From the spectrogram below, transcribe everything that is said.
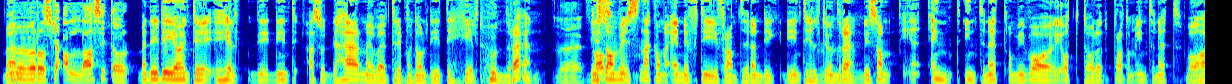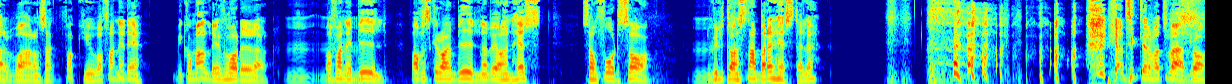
Men, Men, vadå, ska alla sitta och... men det är det jag inte helt... Det, det är inte, alltså det här med webb 3.0, det är inte helt hundra än. Nej, Det är som vi snackar om NFT i framtiden, det, det är inte helt Mm. hundra än. Det är som in, internet. Om vi var i 80-talet och pratade om internet, vad har, vad har de sagt? Fuck you, vad fan är det? Vi kommer aldrig få ha det där. Mm, Vad fan är bil? Varför ska du ha en bil när vi har en häst? Som Ford sa. mm. Du vill inte ha en snabbare häst eller? jag tyckte den var tvärbra.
